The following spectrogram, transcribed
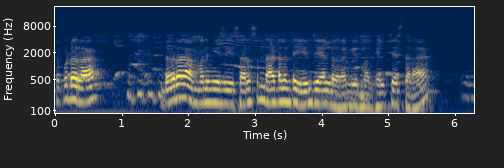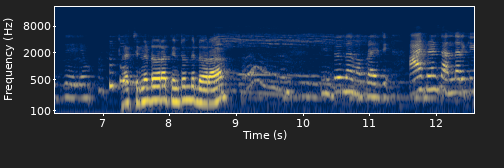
చెప్పు డోరా. డోరా మనం ఈ సరస్సును దాటాలంటే ఏం చేయాలి డోరా? మీరు మాకు హెల్ప్ చేస్తారా? హెల్ప్ చేయలేం. ఆ చిన్న డోరా తింటుంది డోరా? తింటుందా మా ప్రైజ్? హాయ్ ఫ్రెండ్స్ అందరికీ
